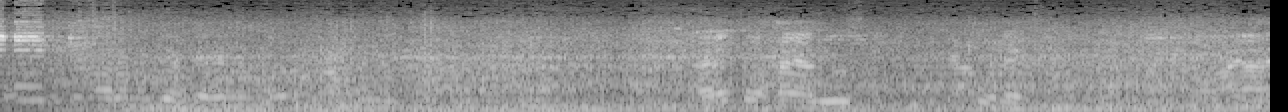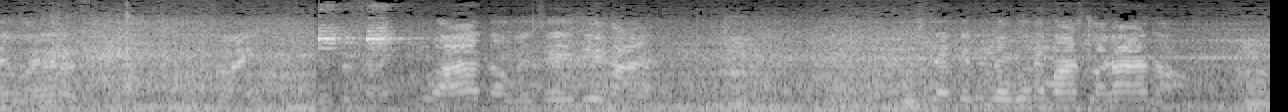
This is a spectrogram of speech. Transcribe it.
इसके बारे में क्या कहें कोरोना है? तो है अभी क्या बोले। आया है वायरस स्वाइन जैसे स्वाइन फ्लू आया था वैसे ही भी एक आया है। हम्म, उस टाइम पे भी लोगों ने मास्क लगाया था। हम्म।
